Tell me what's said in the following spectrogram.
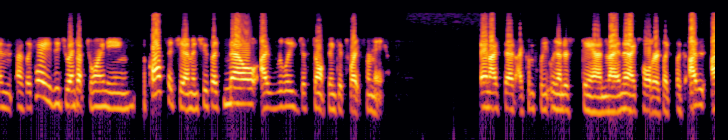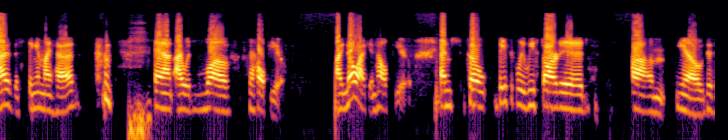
and I was like, Hey, did you end up joining the CrossFit gym? And she's like, No, I really just don't think it's right for me. And I said, I completely understand. And, I, and then I told her, it's like, like I, I have this thing in my head and I would love to help you. I know I can help you. And so basically we started, um, you know, this,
